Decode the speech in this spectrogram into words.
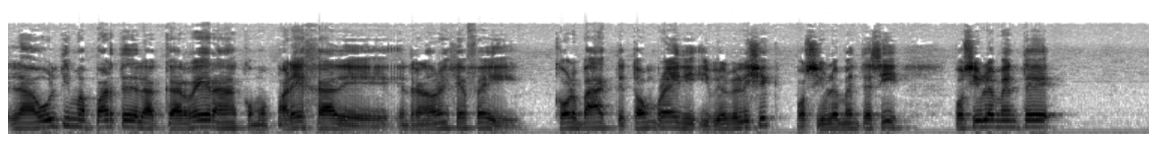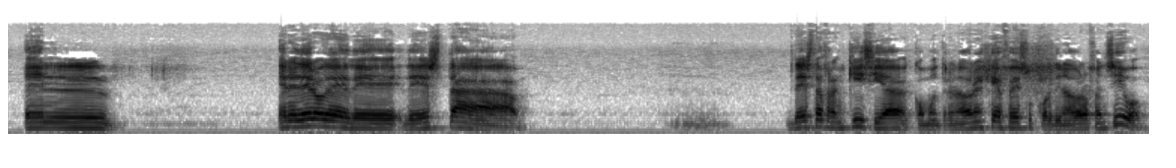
la última parte de la carrera como pareja de entrenador en jefe y quarterback de Tom Brady y Bill Belichick? Posiblemente sí. Posiblemente el heredero de, de, esta de esta franquicia como entrenador en jefe es su coordinador ofensivo,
